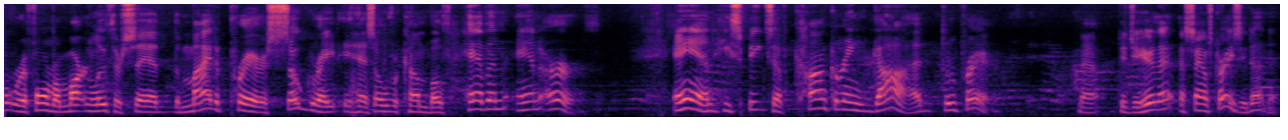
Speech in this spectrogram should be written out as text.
reformer Martin Luther said, The might of prayer is so great it has overcome both heaven and earth. And he speaks of conquering God through prayer. Now, did you hear that? That sounds crazy, doesn't it?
